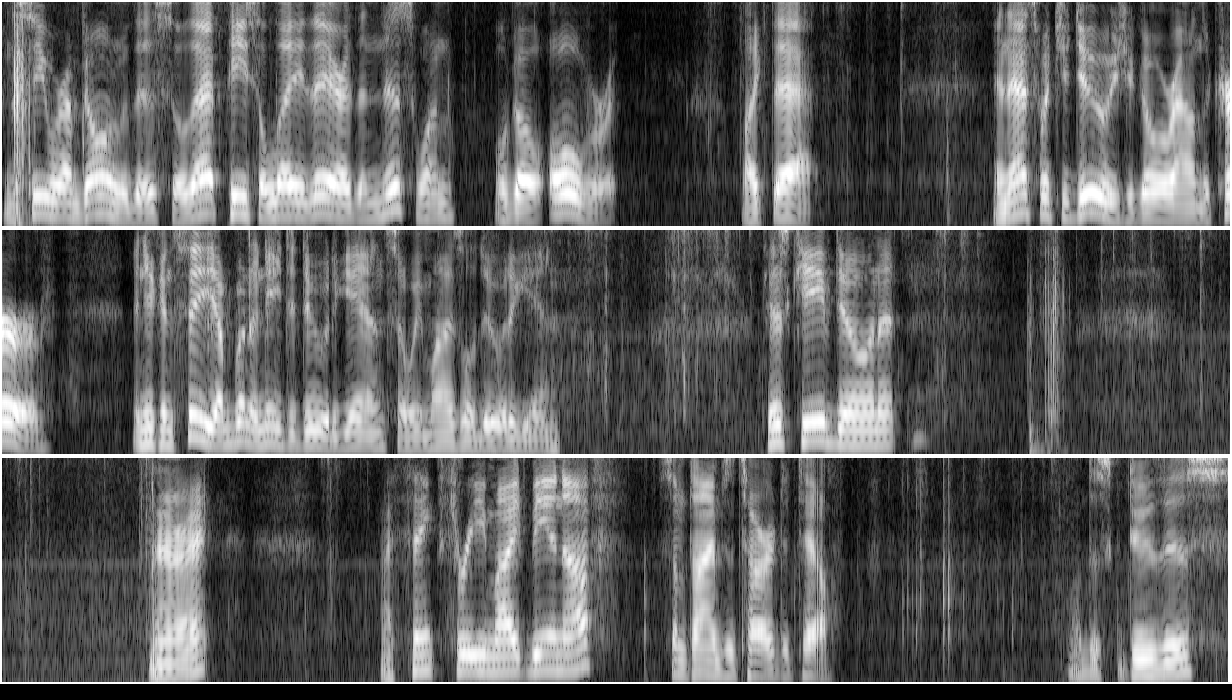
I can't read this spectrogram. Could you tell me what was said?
and see where I'm going with this. So that piece will lay there, then this one will go over it like that. And that's what you do is you go around the curve. And you can see I'm going to need to do it again, so we might as well do it again. Just keep doing it. All right. I think three might be enough. Sometimes it's hard to tell. I'll just do this.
